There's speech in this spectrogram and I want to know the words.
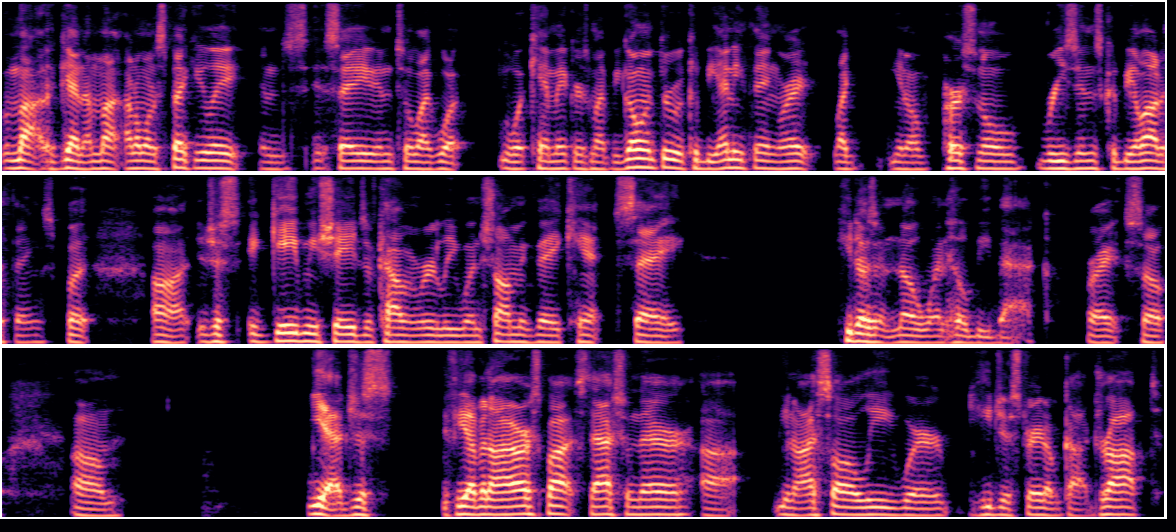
I'm not again. I'm not. I don't want to speculate and say into like what what Cam Akers might be going through. It could be anything, right? Like you know, personal reasons could be a lot of things, but uh, it just it gave me shades of Calvin Ridley when Sean McVay can't say he doesn't know when he'll be back, right? So, um, yeah, just if you have an IR spot, stash him there. Uh, you know, I saw a league where he just straight up got dropped.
